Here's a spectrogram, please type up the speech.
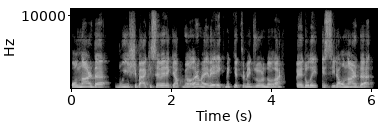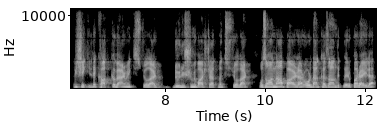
Onlar da bu işi belki severek yapmıyorlar ama eve ekmek götürmek zorundalar. Ve dolayısıyla onlar da bir şekilde katkı vermek istiyorlar. Dönüşümü başlatmak istiyorlar. O zaman ne yaparlar? Oradan kazandıkları parayla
